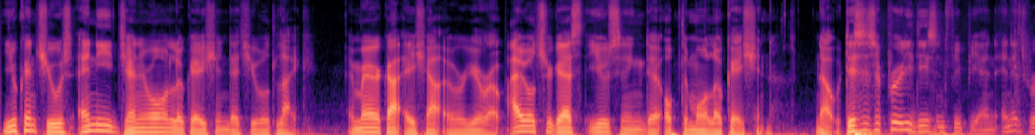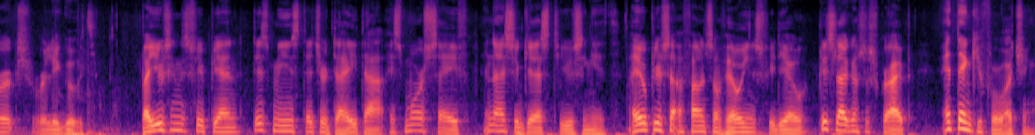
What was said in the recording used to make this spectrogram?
you can choose any general location that you would like. America, Asia or Europe. I would suggest using the optimal location. Now, this is a pretty decent VPN and it works really good. By using this VPN, this means that your data is more safe and I suggest using it. I hope you found some value in this video. Please like and subscribe and thank you for watching.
